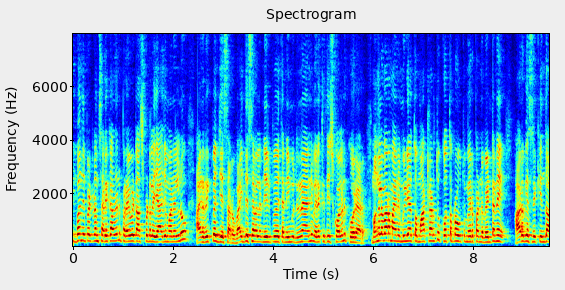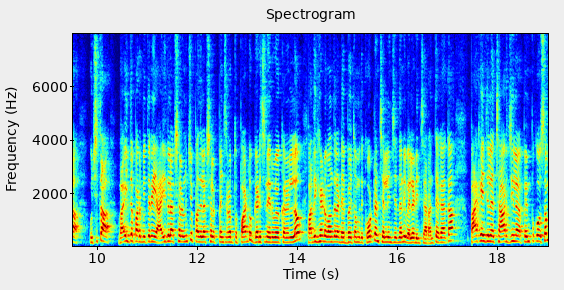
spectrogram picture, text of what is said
ఇబ్బంది పెట్టడం సరికాదని ప్రైవేట్ హాస్పిటల్ యాజమాన్యాలను ఆయన రిక్వెస్ట్ చేశారు. వైద్య సేవల నిలిపివేత నిర్ణయాన్ని వెనక్కి తీసుకోవాలని కోరారు. మంగళవారం ఆయన మీడియాతో మాట్లాడుతూ కొత్త ప్రభుత్వం ఏర్పడిన వెంటనే ఆరోగ్యశ్రీ కింద ఉచిత వైద్య పరిమితిని ఐదు లక్షల నుంచి పది లక్షలకు పెంచడంతో పాటు గడిచిన ఇరవై ఒక్క నెలలో పదిహేడు వందల డెబ్బై తొమ్మిది కోట్లను చెల్లించిందని వెల్లడించారు. అంతేగాక ప్యాకేజీల ఛార్జీల పెంపు కోసం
